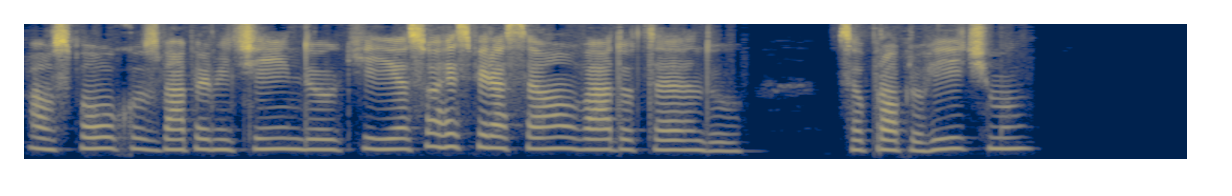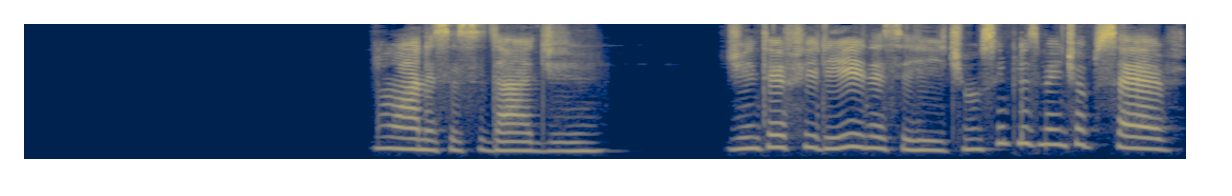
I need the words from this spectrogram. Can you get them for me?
Aos poucos, vá permitindo que a sua respiração vá adotando seu próprio ritmo. Não há necessidade de interferir nesse ritmo, simplesmente observe.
